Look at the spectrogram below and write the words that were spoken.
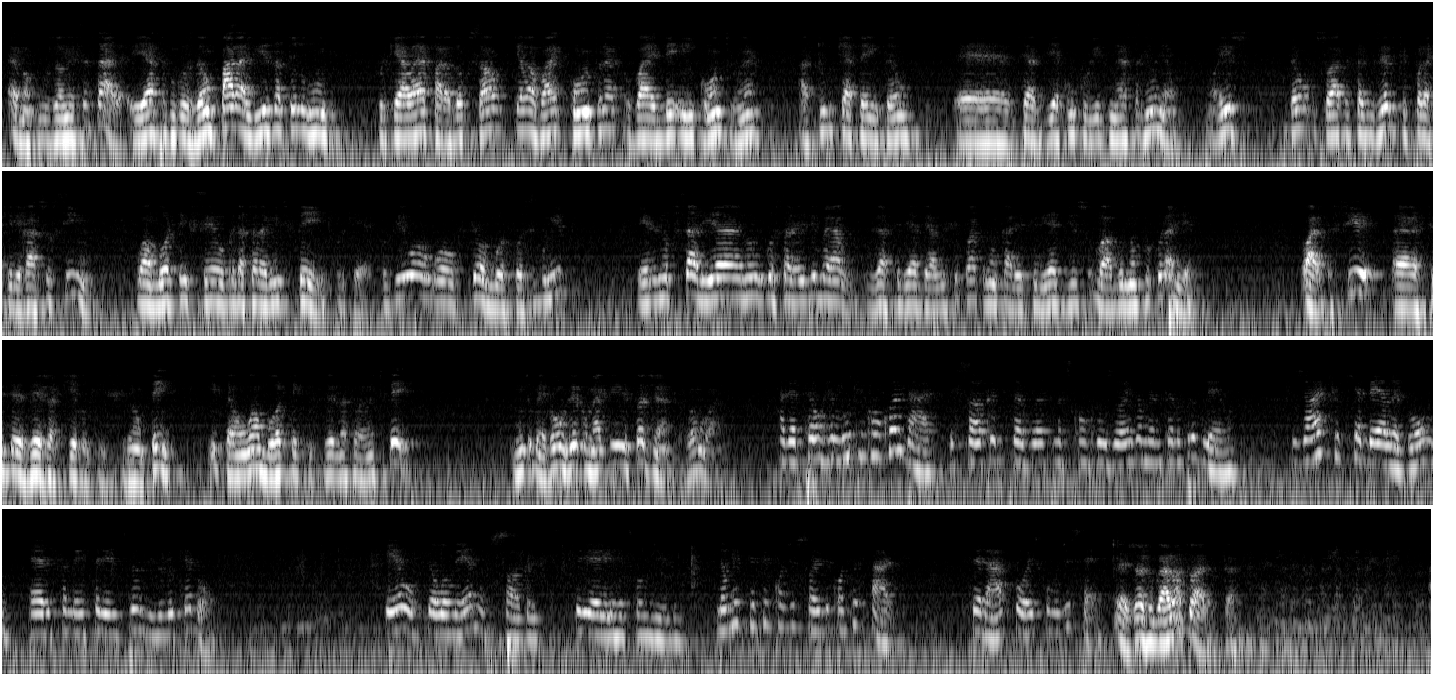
É uma conclusão necessária. E essa conclusão paralisa todo mundo, porque ela é paradoxal, porque ela vai contra, vai de encontro né, a tudo que até então é, se havia concluído nessa reunião. Não é isso? Então, Sócrates está dizendo que por aquele raciocínio, o amor tem que ser obrigatoriamente feio. Por quê? Porque o, o, se o amor fosse bonito, ele não precisaria, não gostaria de belo. Já seria belo em si próprio, não careceria disso, logo não procuraria. Olha, se eh, se deseja aquilo que se não tem, então o amor tem que ser nacionalmente feio. Muito bem, vamos ver como é que isso adianta. Vamos lá. Agatão reluta em concordar, e Sócrates avança nas conclusões, aumentando o problema. Já que o que é belo é bom, Eros também estaria desprovido do que é bom. Eu, pelo menos, Sócrates, teria ele respondido, não me sinto em condições de contestar-te. Será, pois, como disseste. É, já julgaram a toalha, tá?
